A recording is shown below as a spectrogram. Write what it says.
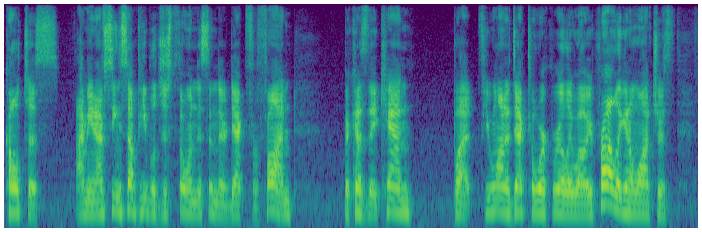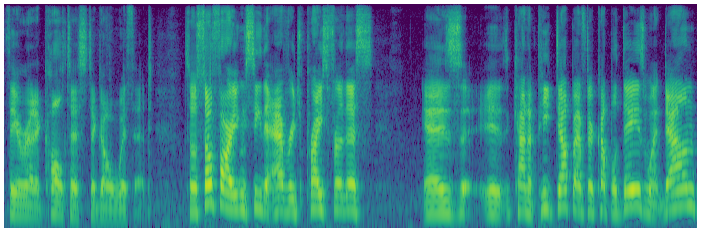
Cultists I mean, I've seen some people just throwing this in their deck for fun because they can. But if you want a deck to work really well, you're probably going to want your Theoretic Cultist to go with it. So, so far you can see the average price for this is, is kind of peaked up after a couple days, went down,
